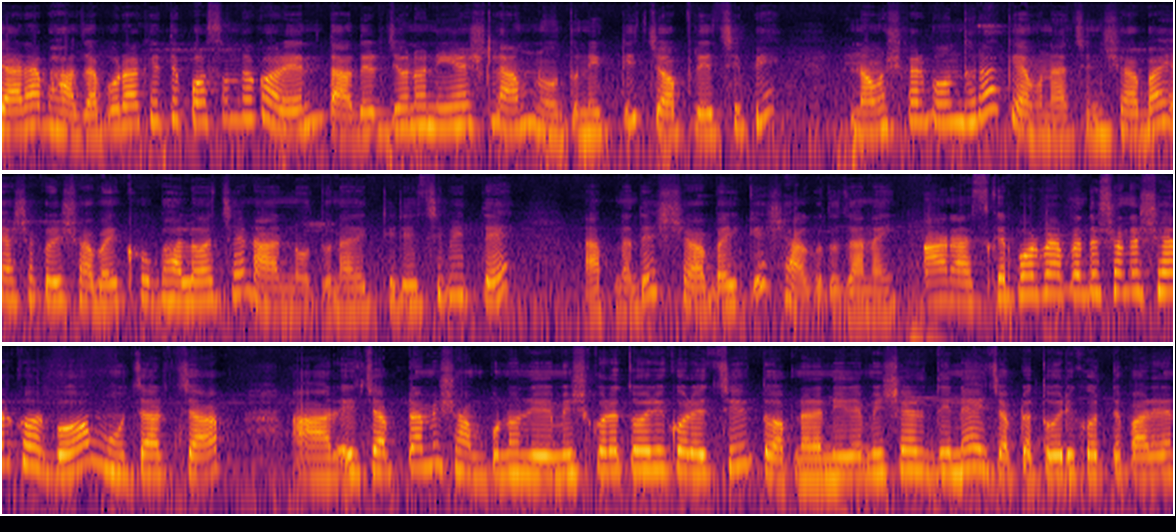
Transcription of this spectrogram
যারা ভাজা পোড়া খেতে পছন্দ করেন, তাদের জন্য নিয়ে আসলাম নতুন একটি চপ রেসিপি নমস্কার বন্ধুরা, কেমন আছেন সবাই? আশা করি সবাই খুব ভালো আছেন। আর নতুন আরেকটি রেসিপিতে আপনাদের সবাইকে স্বাগত জানাই। আর আজকের পর্বে আপনাদের সঙ্গে শেয়ার করব মোচার চাপ। আর এই চাপটা আমি সম্পূর্ণ নিরামিষ করে তৈরি করেছি। তো আপনারা নিরামিষের দিনে এই চাপটা তৈরি করতে পারেন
